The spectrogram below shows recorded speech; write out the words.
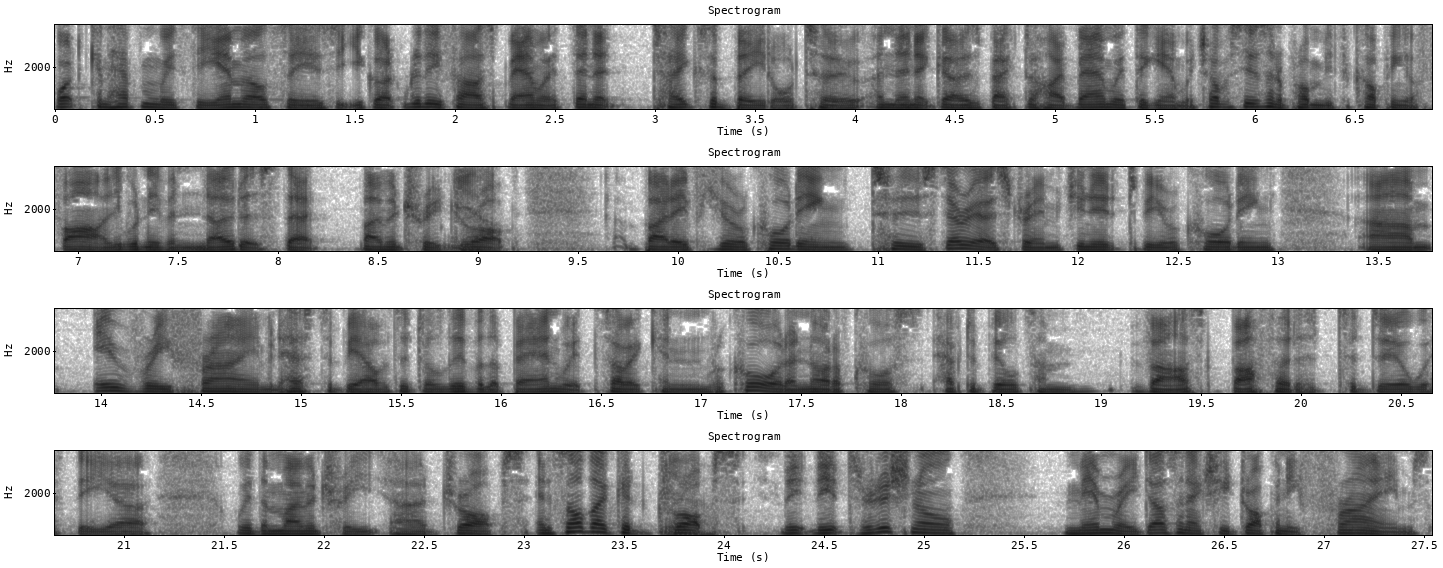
What can happen with the MLC is that you've got really fast bandwidth, then it takes a beat or two, and then it goes back to high bandwidth again, which obviously isn't a problem if you're copying a file. You wouldn't even notice that momentary drop. But if you're recording two stereo streams, you need it to be recording um, every frame. It has to be able to deliver the bandwidth so it can record, and not, of course, have to build some vast buffer to, to deal with the uh, with the momentary uh, drops. And it's not like it drops the, the traditional memory doesn't actually drop any frames,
